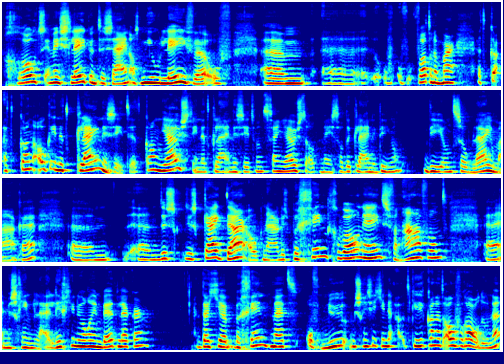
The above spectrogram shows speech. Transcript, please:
groots en meeslepend te zijn als nieuw leven of, ehm, eh, of, wat dan ook. Maar het kan, het kan ook in het kleine zitten. Het kan juist in het kleine zitten, want het zijn juist altijd meestal de kleine dingen die ons zo blij maken. Ehm, ehm, dus, dus kijk daar ook naar. Dus begin gewoon eens vanavond. Uh, en misschien lig je nu al in bed lekker. Dat je begint met, of nu, misschien zit je in de Je kan het overal doen. Hè?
